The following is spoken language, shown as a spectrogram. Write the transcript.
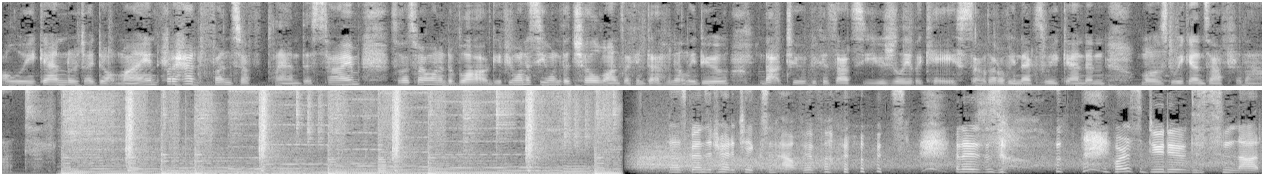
all weekend, which I don't mind. But I had fun stuff planned this time, so that's why I wanted to vlog. If you want to see one of the chill ones, I can definitely do that too, because that's usually the case. So that'll be next weekend and most weekends after that. I was going to try to take some outfit photos, and I was just Horse doo doo does not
